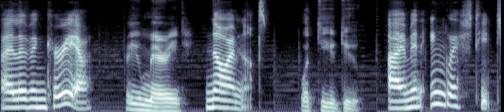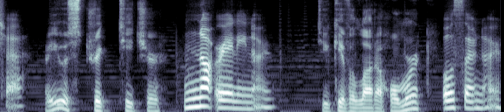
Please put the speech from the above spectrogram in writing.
I live in Korea. Are you married? No, I'm not. What do you do? I'm an English teacher. Are you a strict teacher? Not really, no. Do you give a lot of homework? Also, no.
